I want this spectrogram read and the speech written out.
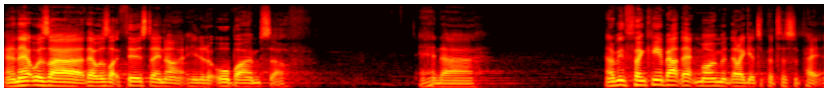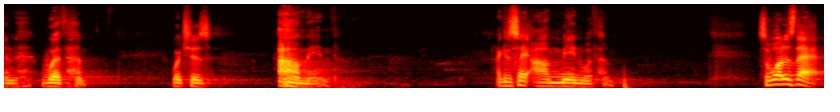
And that was, uh, that was like Thursday night. He did it all by himself. And, uh, and I've been thinking about that moment that I get to participate in with him, which is Amen. I get to say Amen with him. So, what is that?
